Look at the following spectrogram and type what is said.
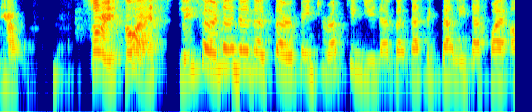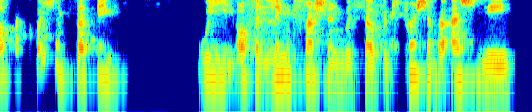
yeah sorry go ahead please so no no no sorry for interrupting you there but that's exactly that's why i asked that question because i think we often link fashion with self-expression but actually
